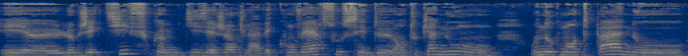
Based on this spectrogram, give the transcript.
Et euh, l'objectif, comme disait Georges là avec Converse, c'est de, en tout cas, nous, on n'augmente pas nos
